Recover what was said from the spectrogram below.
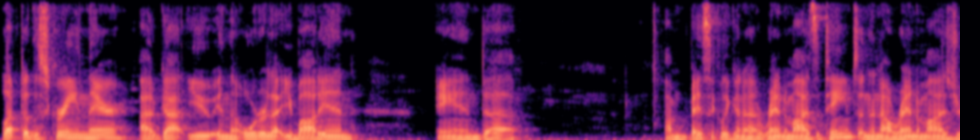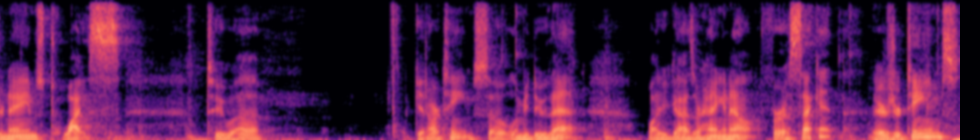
left of the screen there, I've got you in the order that you bought in, and uh, I'm basically going to randomize the teams, and then I'll randomize your names twice to uh, get our teams. So let me do that while you guys are hanging out for a second. There's your teams.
